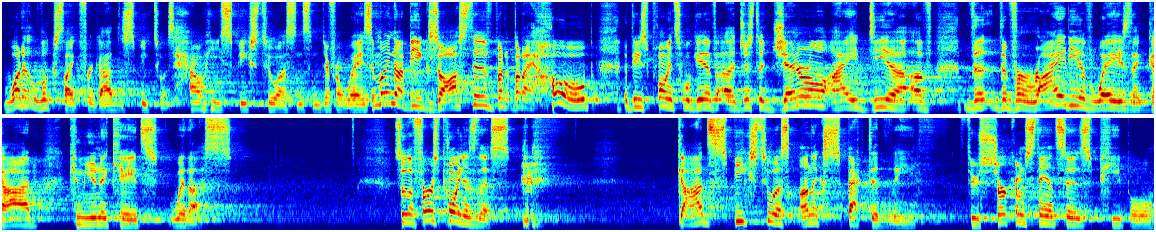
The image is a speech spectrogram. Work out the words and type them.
what it looks like for God to speak to us, how He speaks to us in some different ways. It might not be exhaustive, but, but I hope that these points will give uh, just a general idea of the, the variety of ways that God communicates with us. So the first point is this God speaks to us unexpectedly through circumstances, people,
